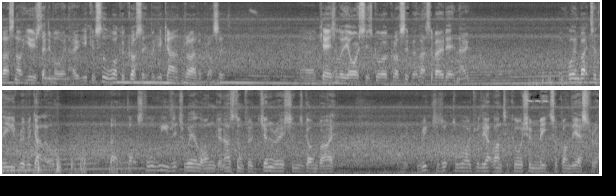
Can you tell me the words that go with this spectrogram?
that's not used anymore now. You can still walk across it, but you can't drive across it. Occasionally the horses go across it, but that's about it now going back to the River Gannel, that, that still weaves its way along and has done for generations gone by. And it reaches up towards where the Atlantic Ocean meets up on the estuary.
